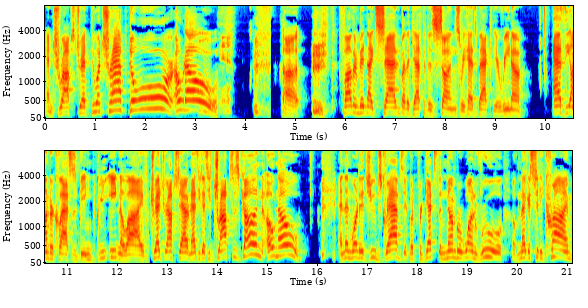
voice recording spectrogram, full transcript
and drops Dredd through a trap door. Oh no! Yeah. Uh, Father Midnight's saddened by the death of his son, so he heads back to the arena. As the underclass is being eaten alive, Dredd drops down, and as he does, he drops his gun. Oh no! And then one of the Juves grabs it, but forgets the number one rule of Mega City crime,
